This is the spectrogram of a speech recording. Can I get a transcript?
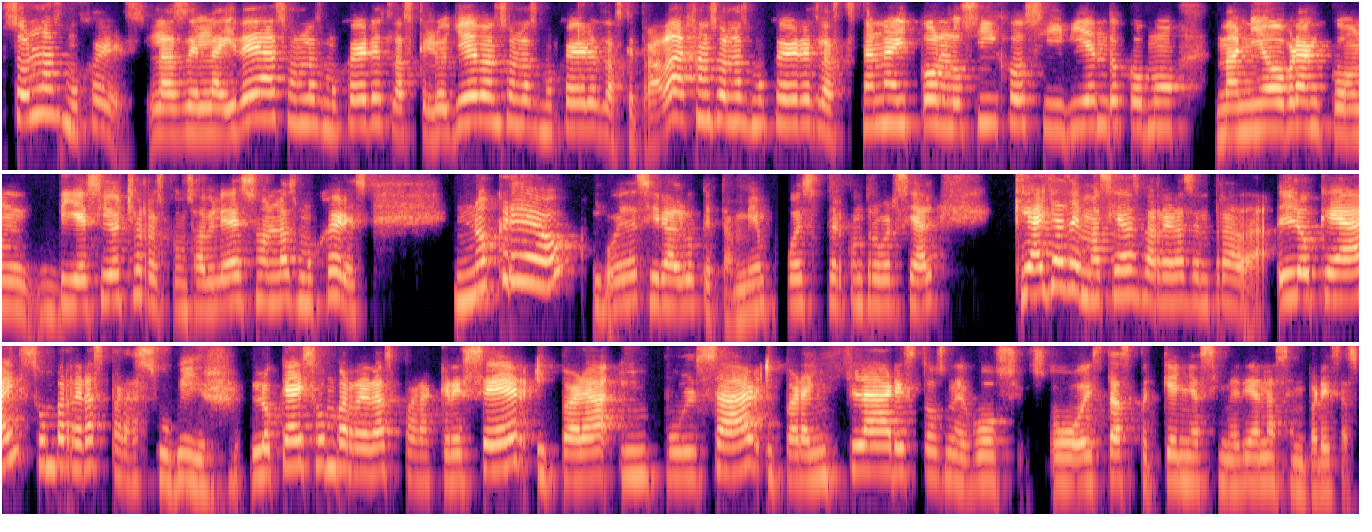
son las mujeres, las de la idea son las mujeres, las que lo llevan son las mujeres, las que trabajan son las mujeres, las que están ahí con los hijos y viendo cómo maniobran con 18 responsabilidades son las mujeres. No creo, y voy a decir algo que también puede ser controversial, que haya demasiadas barreras de entrada. Lo que hay son barreras para subir, lo que hay son barreras para crecer y para impulsar y para inflar estos negocios o estas pequeñas y medianas empresas.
